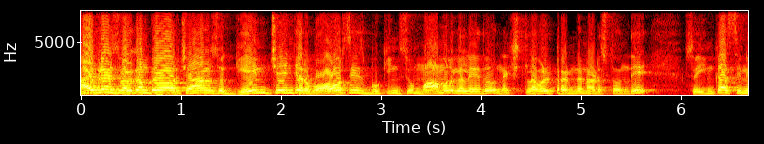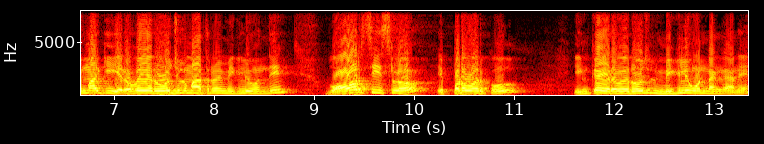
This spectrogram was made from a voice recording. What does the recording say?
Hi friends welcome to our channel so game changer overseas bookings మామూలుగా లేదు. నెక్స్ట్ లెవెల్ ట్రెండ్ నడుస్తుంది. సో ఇంకా సినిమాకి ఇరవై రోజులు మాత్రమే మిగిలి ఉంది. ఓవర్సీస్లో ఇప్పటి వరకు ఇంకా ఇరవై రోజులు మిగిలి ఉండంగానే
